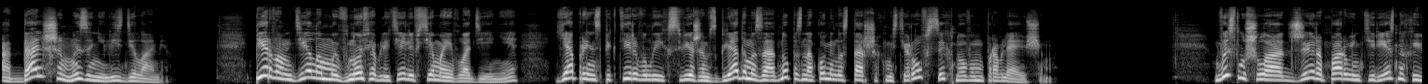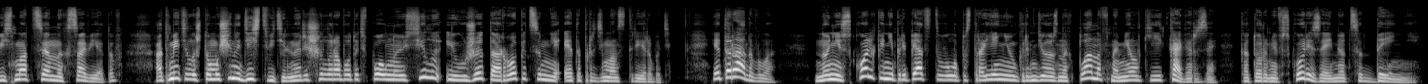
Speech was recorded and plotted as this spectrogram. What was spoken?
А дальше мы занялись делами. Первым делом мы вновь облетели все мои владения. Я проинспектировала их свежим взглядом и заодно познакомила старших мастеров с их новым управляющим. Выслушала от Джера пару интересных и весьма ценных советов, отметила, что мужчина действительно решил работать в полную силу и уже торопится мне это продемонстрировать. Это радовало, но нисколько не препятствовало построению грандиозных планов на мелкие каверзы, которыми вскоре займется Дэнни.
